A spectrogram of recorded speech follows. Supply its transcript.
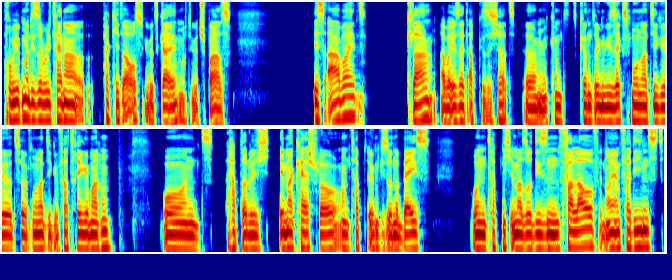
probiert mal diese Retainer-Pakete aus. Übelst geil, macht übelst Spaß. Ist Arbeit, klar, aber ihr seid abgesichert. Ähm, ihr könnt, könnt irgendwie sechsmonatige, zwölfmonatige Verträge machen und habt dadurch immer Cashflow und habt irgendwie so eine Base, und habt nicht immer so diesen Verlauf in eurem Verdienst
